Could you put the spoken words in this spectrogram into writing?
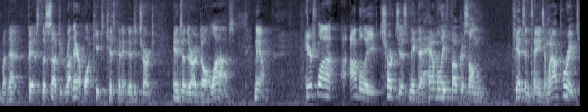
but that fits the subject right there what keeps kids connected to church into their adult lives. Now, here's why I believe churches need to heavily focus on kids and teens. And when I preach,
